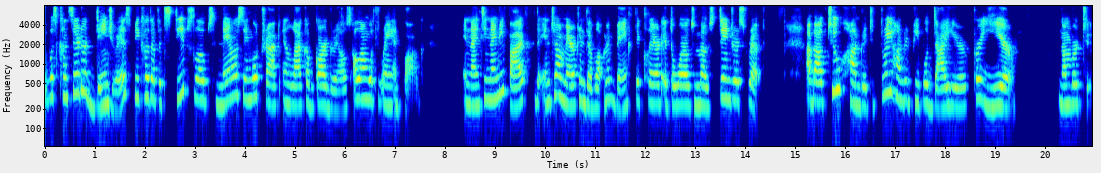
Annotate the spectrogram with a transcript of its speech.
It was considered dangerous because of its steep slopes, narrow single track, and lack of guardrails, along with rain and fog. In 1995, the Inter American Development Bank declared it the world's most dangerous road. About 200 to 300 people die here per year. Number two,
